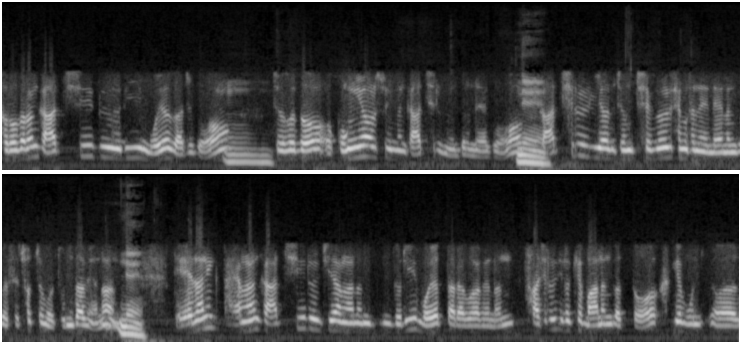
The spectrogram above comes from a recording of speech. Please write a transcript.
서로 다른 가치들이 모여가지고 음. 적어도 공유할 수 있는 가치를 만들어내고 네. 그 가치를 위한 정책을 생산해내는 것에 초점을 둔다면은 네. 대단히 다양한 가치를 지향하는 분들이 모였다라고 하면은 사실은 이렇게 많은 것도 크게 문, 어,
